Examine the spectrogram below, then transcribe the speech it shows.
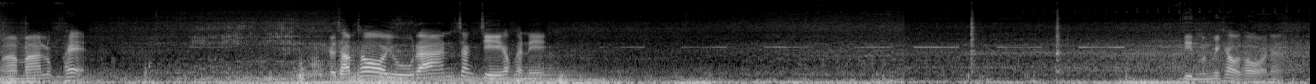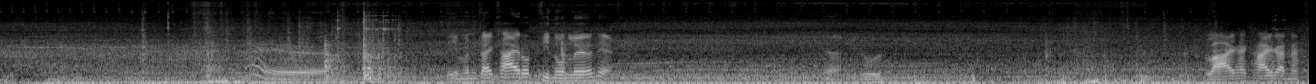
มา มาลูกแพะไปทำท่ออยู่ร้านช่างเจครับคันนี้ ดินมันไม่เข้าท่อนะเออนี่มันคล้ายๆ รถพี่นน์เลยนะเนี่ยเนี่ยดูลายคล้าย ๆ กันนะ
